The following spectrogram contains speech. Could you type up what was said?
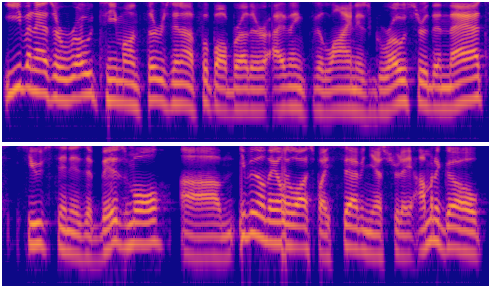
Even as a road team on Thursday Night Football, brother, I think the line is grosser than that. Houston is abysmal. Um, even though they only lost by seven yesterday, I'm going to go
